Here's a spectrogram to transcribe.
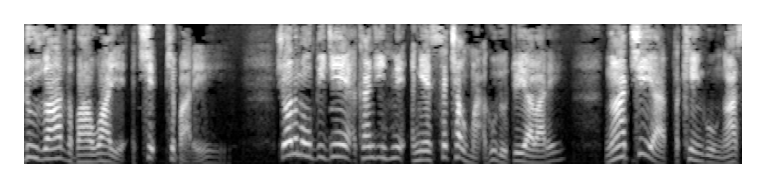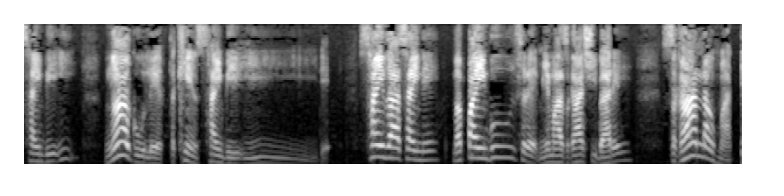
လူသားသဘာဝရဲ့အချစ်ဖြစ်ပါတယ် ရှောလမုန်တည်ခြင်းရဲ့အခန်းကြီး2အငယ်16မှာအခုလိုတွေ့ရပါတယ်ငါချစ်ရသခင်ကိုငါဆိုင်ပေ၏ငါကိုလည်းသခင်ဆိုင်ပေ၏တဲ့ဆိုင်သာဆိုင်နေမပိုင်ဘူးဆိုတဲ့မြန်မာစကားရှိပါတယ်စကားနောက်မှာတ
